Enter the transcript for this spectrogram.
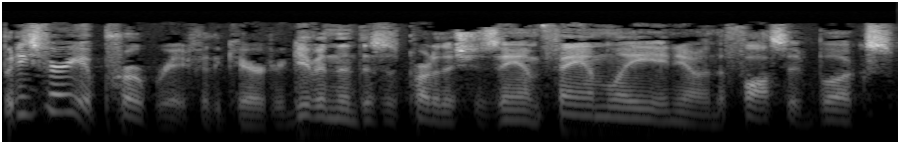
but he's very appropriate for the character, given that this is part of the Shazam family, and you know, in the Fawcett books.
